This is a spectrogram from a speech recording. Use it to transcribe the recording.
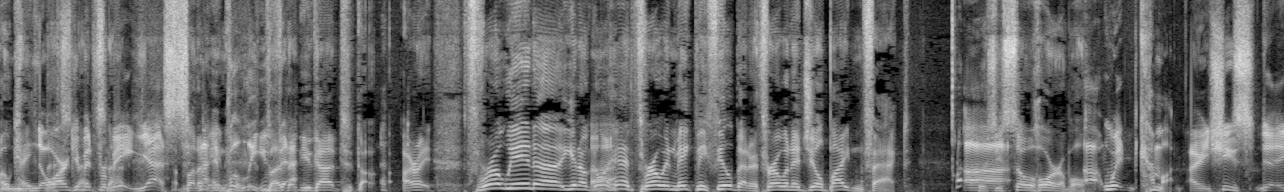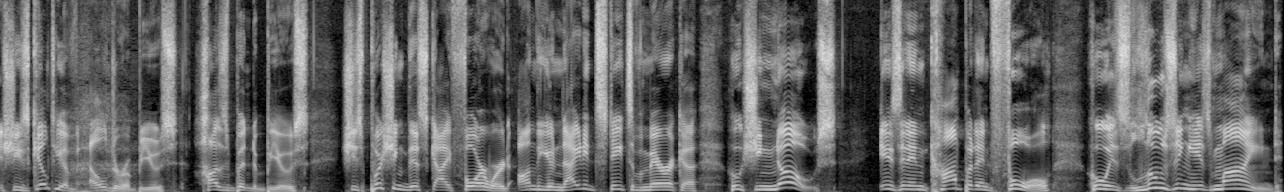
Okay, No argument for me. Yes, but I mean believe but that. Then you got all right. Throw in, a you know, Uh-huh. go ahead. Throw in, make me feel better. Throw in a Jill Biden fact, which is so horrible. Uh, wait, come on. I mean, she's uh, she's guilty of elder abuse, husband abuse. She's pushing this guy forward on the United States of America, who she knows is an incompetent fool who is losing his mind.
